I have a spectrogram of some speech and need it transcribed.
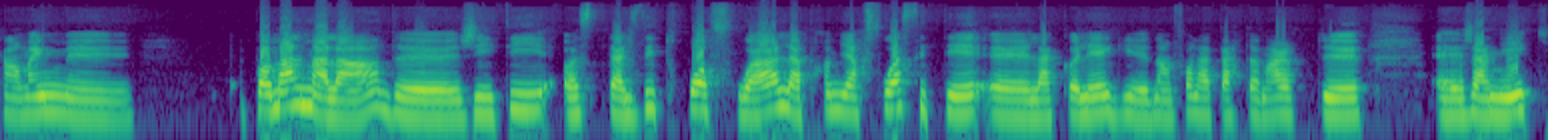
quand même euh, pas mal malade. Euh, j'ai été hospitalisée trois fois. La première fois, c'était la collègue, dans le fond, la partenaire de Jannick,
